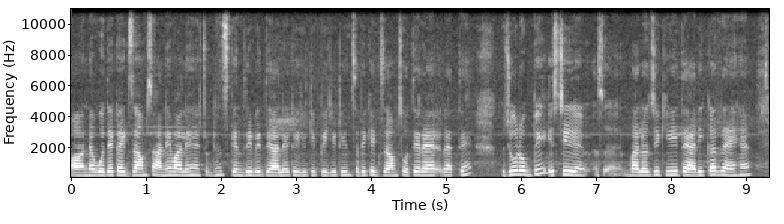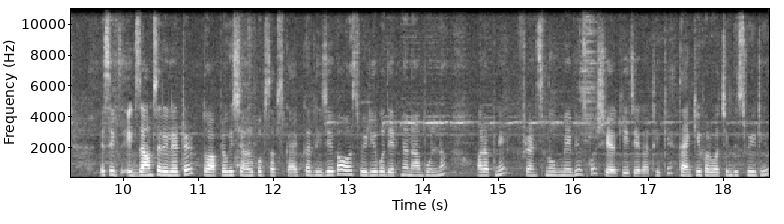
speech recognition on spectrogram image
और नवोदय का एग्ज़ाम्स आने वाले हैं स्टूडेंट्स, केंद्रीय विद्यालय, टीजीटी, पीजीटी, इन सभी के एग्ज़ाम्स होते रह, रहते हैं। तो जो लोग भी इस बायोलॉजी की तैयारी कर रहे हैं इस एग्ज़ाम से रिलेटेड तो आप लोग इस चैनल को सब्सक्राइब कर लीजिएगा और इस वीडियो को देखना ना भूलना और अपने फ्रेंड्स में भी इसको शेयर कीजिएगा, ठीक है? Thank you for watching this video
